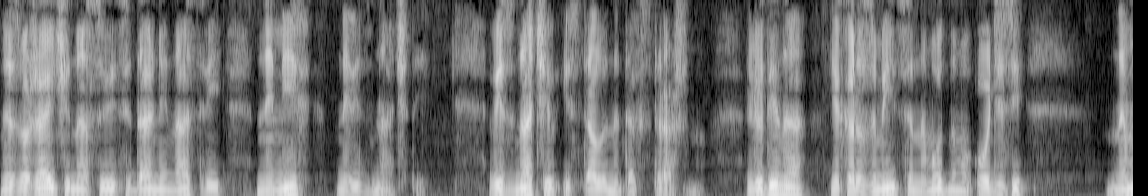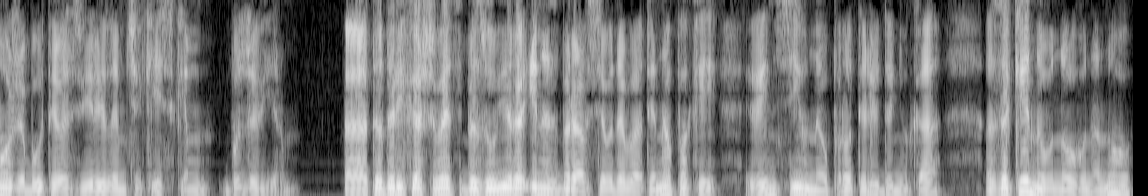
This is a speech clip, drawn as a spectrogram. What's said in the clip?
незважаючи на суїцидальний настрій, не міг не відзначити. Відзначив і стало не так страшно. Людина, яка розуміється на модному одязі, не може бути озвірілим чекійським бузовіром. А Тодоріка Швець без увіра і не збирався вдавати. Навпаки, він сів навпроти Люденюка, закинув ногу на ногу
